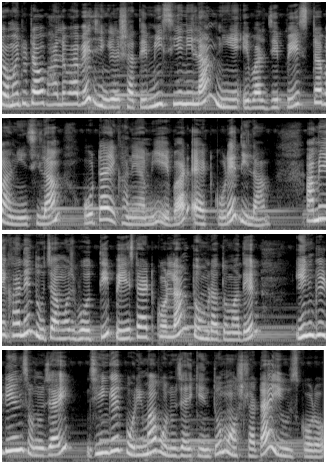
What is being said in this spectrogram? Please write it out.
টমেটোটাও ভালোভাবে ঝিঙের সাথে মিশিয়ে নিলাম, নিয়ে এবার যে পেস্টটা বানিয়েছিলাম, ওটা এখানে আমি এবার অ্যাড করে দিলাম। আমি এখানে দু চামচ ভর্তি পেস্ট অ্যাড করলাম, তোমরা তোমাদের ইনগ্রিডিয়েন্টস অনুযায়ী ঝিঙ্গের পরিমাপ অনুযায়ী কিন্তু মশলাটা ইউজ করো।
